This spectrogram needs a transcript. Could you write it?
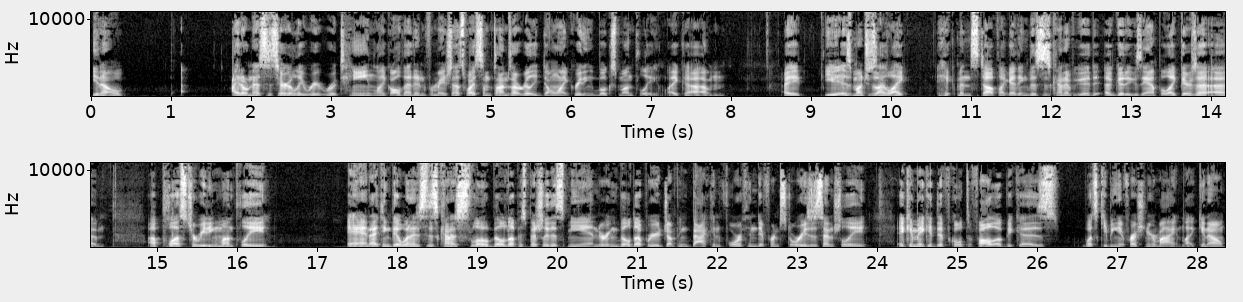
you know, I don't necessarily re- retain like all that information. That's why sometimes I really don't like reading books monthly. Like, um, I as much as I like Hickman stuff, like I think this is kind of a good a good example. Like, there's a a, a plus to reading monthly, and I think that when it's this kind of slow build up, especially this meandering build up where you're jumping back and forth in different stories, essentially, it can make it difficult to follow because what's keeping it fresh in your mind? Like, you know.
